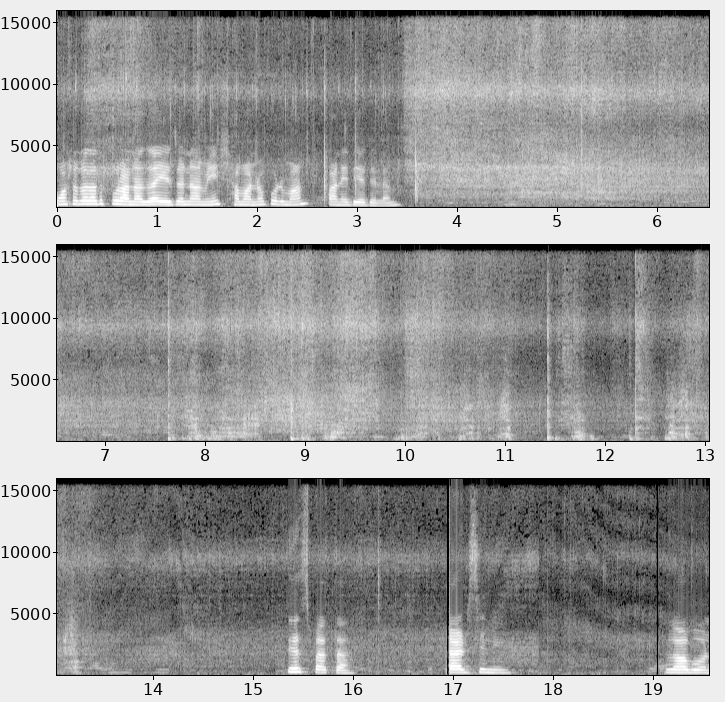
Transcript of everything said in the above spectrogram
মশলাটা যাতে পুরানো যায়, এই জন্য আমি সামান্য পরিমাণ পানি দিয়ে দিলাম। তেজপাতা, দারচিনি, লবণ,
